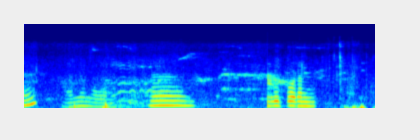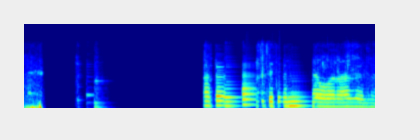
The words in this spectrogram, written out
ம்? ம். இது போடணும். ஒரு ஆள் என்ன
